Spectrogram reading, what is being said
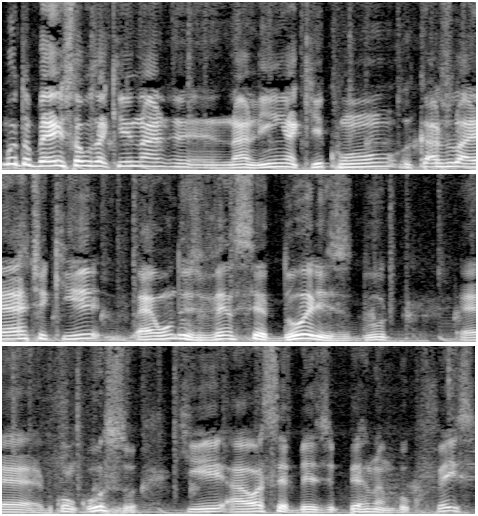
Muito bem, estamos aqui na, na linha aqui com o Carlos Laerte, que é um dos vencedores do, é, do concurso que a OCB de Pernambuco fez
